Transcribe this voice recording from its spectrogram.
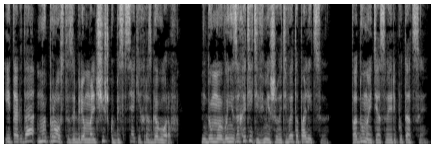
и тогда мы просто заберем мальчишку без всяких разговоров. Думаю, вы не захотите вмешивать в это полицию. Подумайте о своей репутации.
